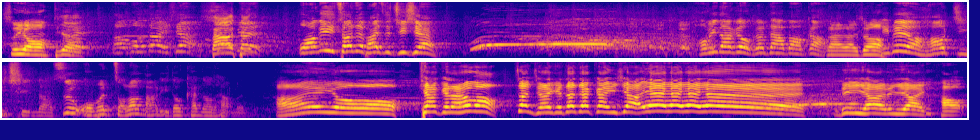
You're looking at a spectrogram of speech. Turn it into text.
是有这个。导播带一下，大家下面王一川的牌子举起来。红衣大哥，我跟大家报告，来来说，里面有好几群呢，是我们走到哪里都看到他们的。哎呦，跳起来好不好？站起来给大家看一下，耶耶耶耶！厉害厉害。好，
